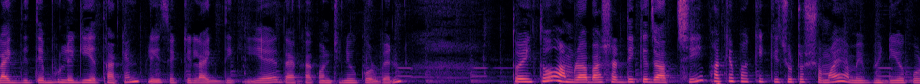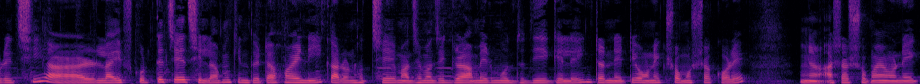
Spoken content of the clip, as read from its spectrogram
লাইক দিতে ভুলে গিয়ে থাকেন, প্লিজ একটি লাইক দিয়ে দেখা, কন্টিনিউ করবেন। তো এই তো আমরা বাসার দিকে যাচ্ছি। ফাঁকে ফাঁকে কিছুটা সময় আমি ভিডিও করেছি আর লাইভ করতে চেয়েছিলাম, কিন্তু এটা হয়নি কারণ হচ্ছে মাঝে মাঝে গ্রামের মধ্য দিয়ে গেলে ইন্টারনেটে অনেক সমস্যা করে। আসার সময় অনেক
